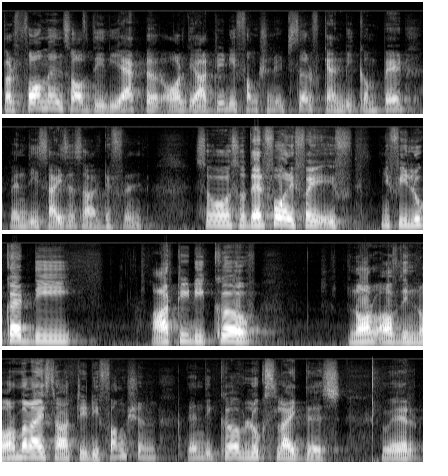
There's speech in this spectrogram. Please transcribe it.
performance of the reactor or the RTD function itself can be compared when the sizes are different. So, so therefore, if I if if we look at the RTD curve norm of the normalized RTD function, then the curve looks like this, where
